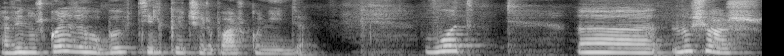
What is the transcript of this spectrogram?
А він у школі загубив тільки черепашку ніндзя. Вот. Е, ну що ж,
